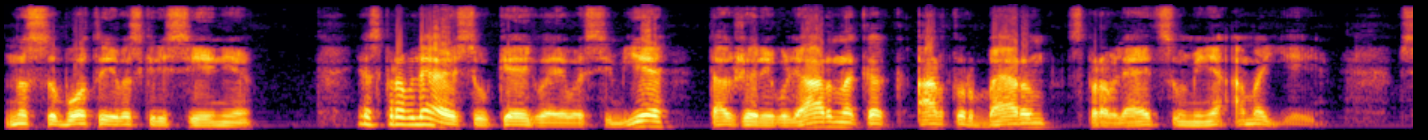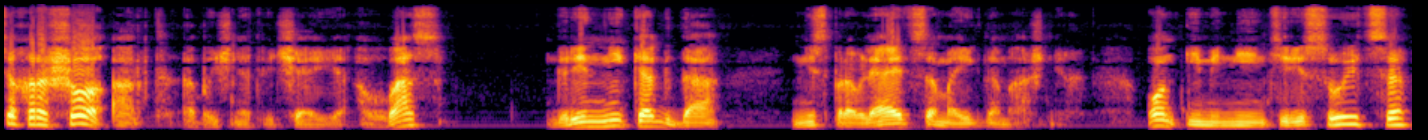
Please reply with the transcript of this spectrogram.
на субботу и воскресенье. Я справляюсь у Кейгла и его семье так же регулярно, как Артур Бэрон справляется у меня о моей. «Все хорошо, Арт», — обычно отвечаю я, — «а у вас?» Грин никогда не справляется о моих домашних. Он ими не интересуется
